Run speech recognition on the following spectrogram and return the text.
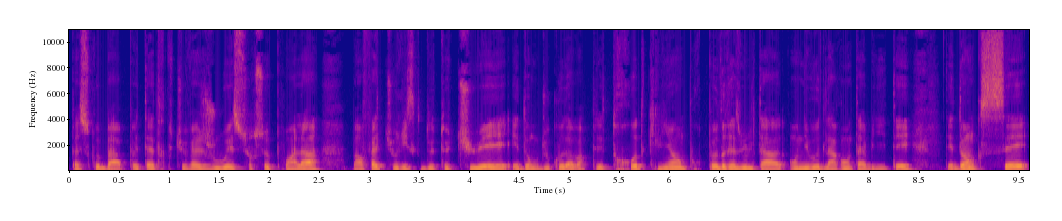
parce que bah peut-être que tu vas jouer sur ce point-là, en fait tu risques de te tuer et donc du coup d'avoir peut-être trop de clients pour peu de résultats au niveau de la rentabilité. Et donc c'est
